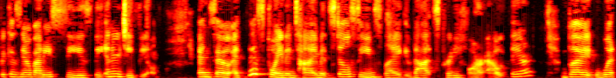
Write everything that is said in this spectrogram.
because nobody sees the energy field. And so at this point in time, it still seems like that's pretty far out there. But what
